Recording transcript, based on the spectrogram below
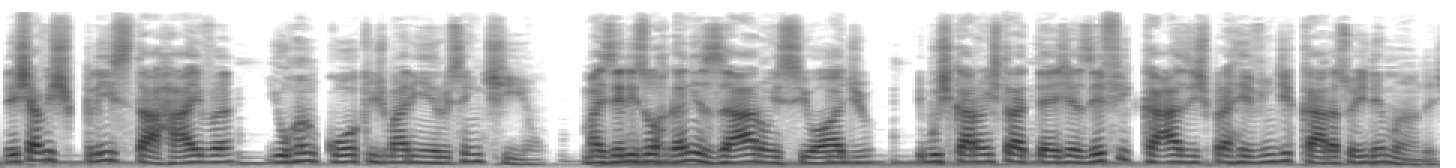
deixava explícita a raiva e o rancor que os marinheiros sentiam. Mas eles organizaram esse ódio e buscaram estratégias eficazes para reivindicar as suas demandas.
